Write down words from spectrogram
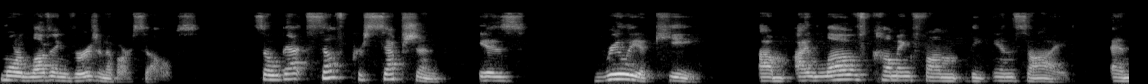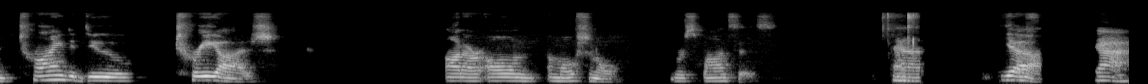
more loving version of ourselves. So that self-perception is really a key. Um, I love coming from the inside and trying to do triage on our own emotional responses. And yeah. Yeah.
